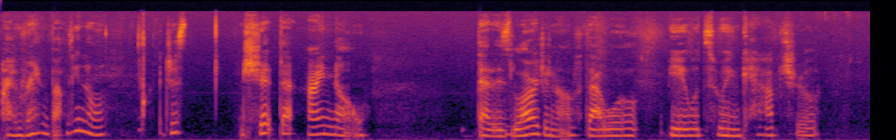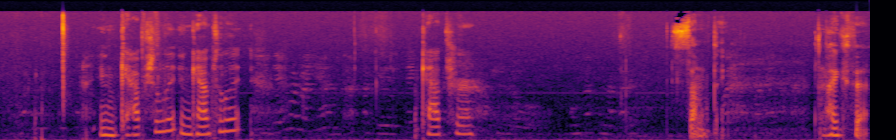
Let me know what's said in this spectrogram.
I rant about, you know, just shit that I know that is large enough that will be able to encapsulate encapsulate encapsulate? Capture something like that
